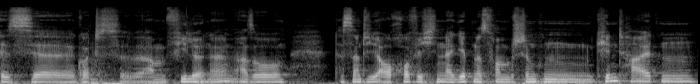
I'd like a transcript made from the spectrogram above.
ist, äh, Gott, haben viele, ne? Also, das ist natürlich auch, ich, ein Ergebnis von bestimmten Kindheiten.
